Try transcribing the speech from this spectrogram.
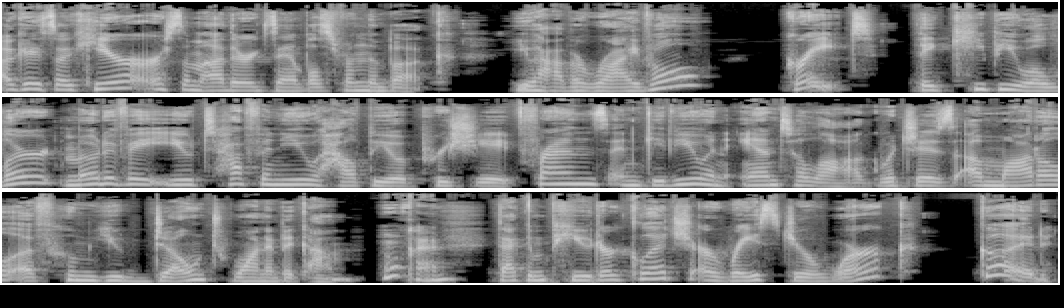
Okay, so here are some other examples from the book. You have a rival? Great. They keep you alert, motivate you, toughen you, help you appreciate friends, and give you an antilog, which is a model of whom you don't want to become. Okay. That computer glitch erased your work? Good.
